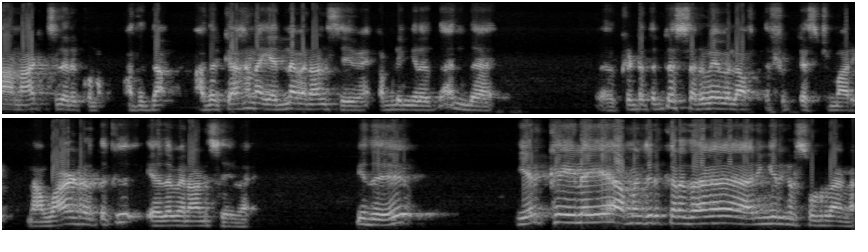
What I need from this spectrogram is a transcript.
நான் ஆட்சியில் இருக்கணும். அதுதான். அதற்காக நான் என்ன வேணாலும் செய்வேன் அப்படிங்கிறது தான் இந்த கிட்டத்தட்ட சர்வைவல் ஆஃப் த ஃபிட்டஸ்ட் மாதிரி. நான் வாழ்கிறதுக்கு எதை வேணாலும் செய்வேன். இது இயற்கையிலேயே அமைஞ்சிருக்கிறதாக அறிஞர்கள் சொல்றாங்க.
